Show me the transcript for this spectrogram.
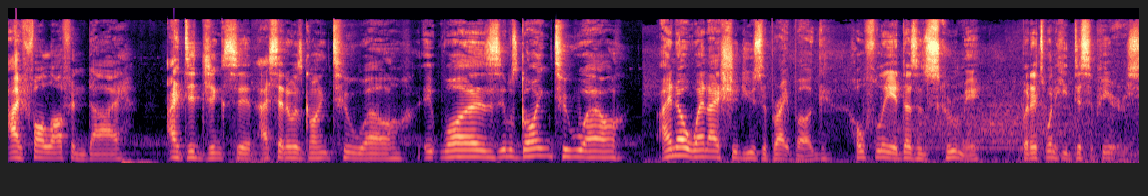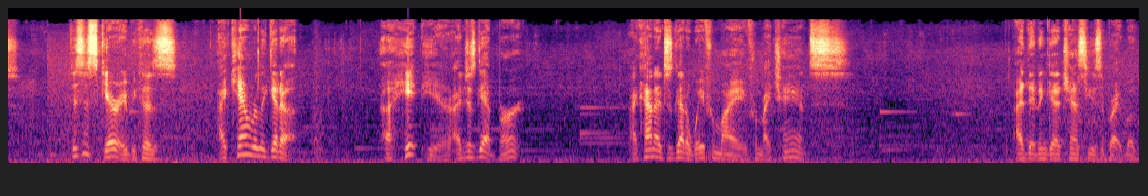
I fall off and die. I did jinx it. I said it was going too well. It was. It was going too well. I know when I should use the bright bug. Hopefully it doesn't screw me, but it's when he disappears. This is scary because I can't really get a a hit here. I just get burnt. I kind of just got away from my from my chance. I didn't get a chance to use the bright bug.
